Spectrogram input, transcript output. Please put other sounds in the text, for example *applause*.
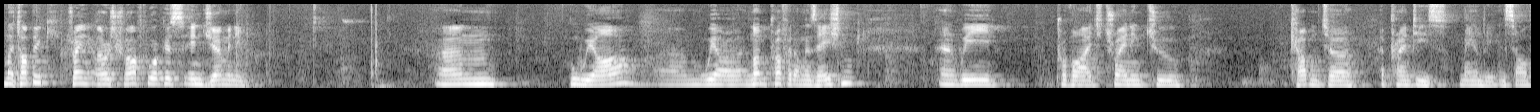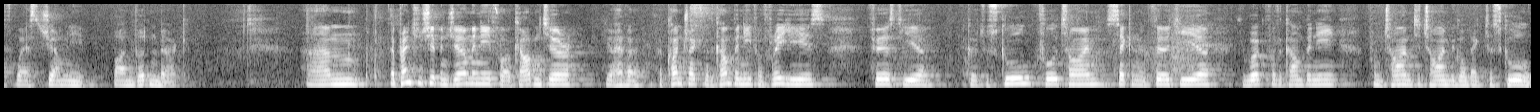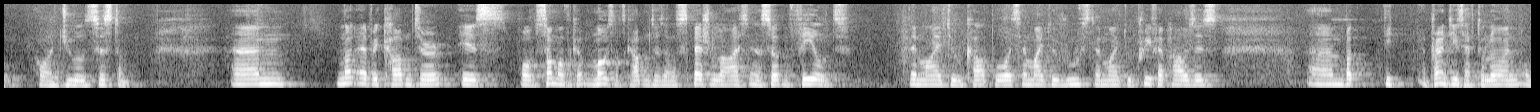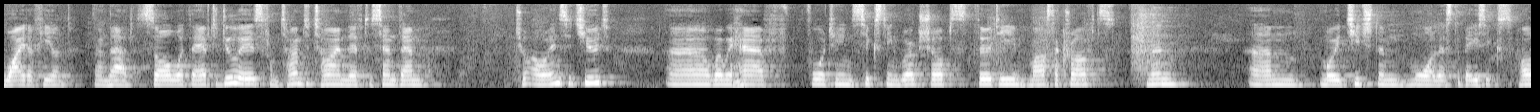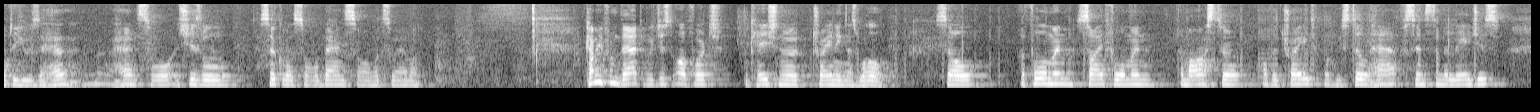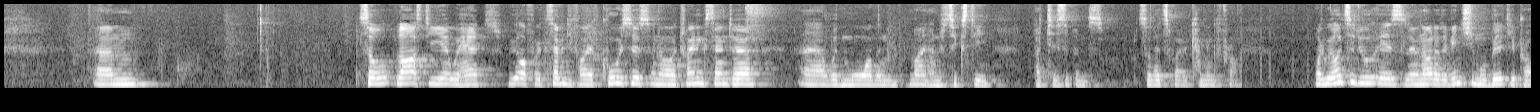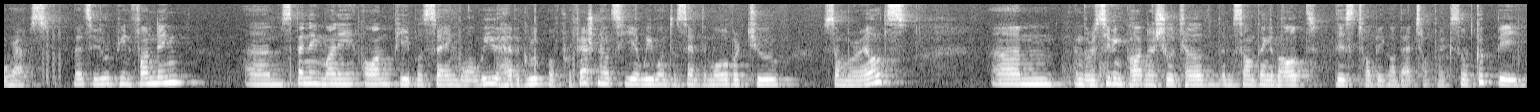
My topic, training Irish craft workers in Germany. Um, who we are. Um, we are a non-profit organization and we provide training to carpenter apprentices mainly in southwest Germany, Baden-Württemberg. Um, apprenticeship in Germany for a carpenter, you have a, a, contract with a company for three years. First year, go to school full time. Second and third year, you work for the company. From time to time, you go back to school, a dual system. Um, not every carpenter is, or some of the, most of the carpenters are specialized in a certain field. They might do carports, they might do roofs, they might do prefab houses, um, but the apprentices have to learn a wider field than that. So what they have to do is, from time to time, they have to send them to our institute, uh, where we have 14, 16 workshops, 30 master craftsmen, um, where we teach them more or less the basics, how to use a handsaw, a chisel, circular saw, bandsaw, whatsoever. Coming from that, we just offered vocational training as well. So a foreman, side foreman, a master of the trade, what we still have since the Middle Ages. Um, so last year we had we offered 75 courses in our training center uh, with more than 960 participants. So that's where we're coming from. What we also do is Leonardo da Vinci mobility programs. That's a European funding um, spending money on people saying, well, we have a group of professionals here, we want to send them over to somewhere else. Um, and the receiving partner should tell them something about this topic or that topic. So it could be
